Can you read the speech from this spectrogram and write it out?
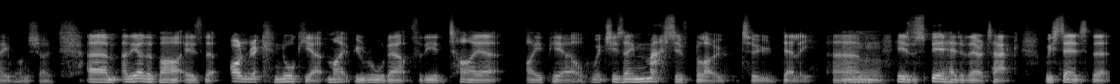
day one show, um, and the other part is that Anrich Nortje might be ruled out for the entire IPL, which is a massive blow to Delhi. Um, Mm. He is the spearhead of their attack. We said that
